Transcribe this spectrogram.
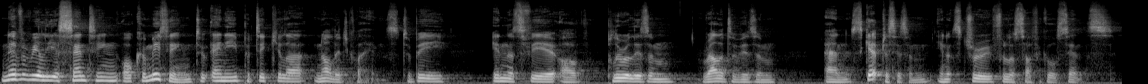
never really assenting or committing to any particular knowledge claims, to be in the sphere of pluralism, relativism, and skepticism in its true philosophical sense.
